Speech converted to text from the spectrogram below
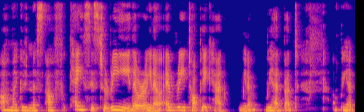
oh my goodness, of cases to read. There were, you know, every topic had, you know, we had but, you know,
